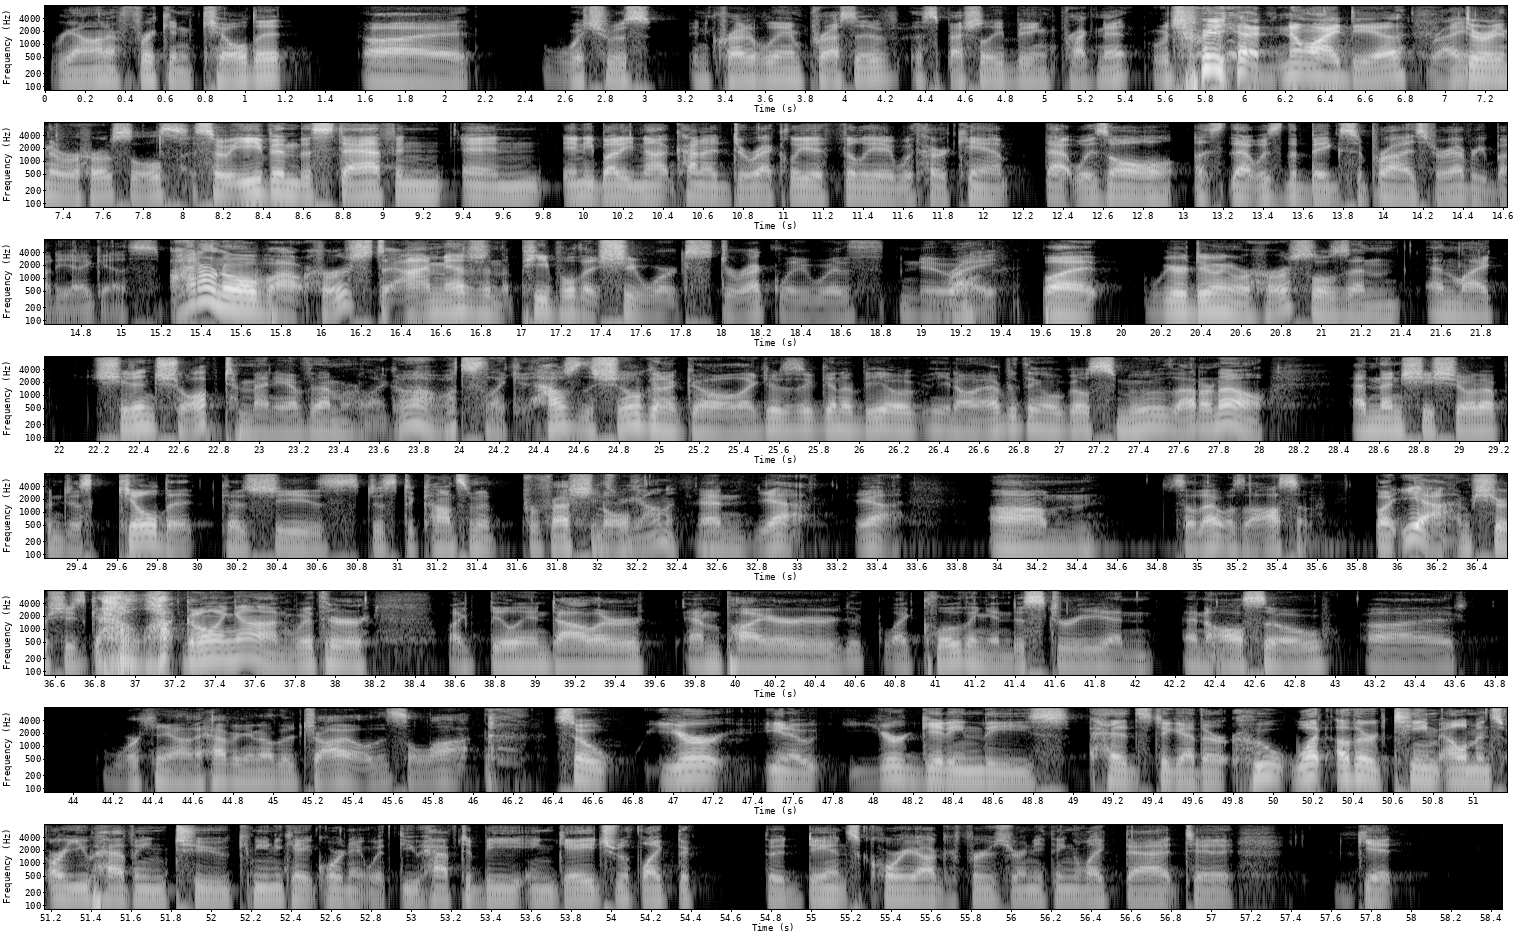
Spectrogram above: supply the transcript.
Rihanna freaking killed it, uh, which was incredibly impressive, especially being pregnant, which we had no idea Right. during the rehearsals. So even the staff and and anybody not kind of directly affiliated with her camp, that was all that was the big surprise for everybody, I guess. I don't know about her staff. I imagine the people that she works directly with knew. Right. But we were doing rehearsals and and like she didn't show up to many of them. We're like, oh, what's like, how's the show gonna go? Like, is it gonna be, you know, everything will go smooth? I don't know. And then she showed up and just killed it because she is just a consummate professional. And yeah, yeah. Um, so that was awesome. But yeah, I'm sure she's got a lot going on with her like billion dollar empire, like clothing industry, and and also uh, working on having another child. It's a lot. So you're you know you're getting these heads together. Who what other team elements are you having to communicate coordinate with? Do you have to be engaged with like the the dance choreographers or anything like that to get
